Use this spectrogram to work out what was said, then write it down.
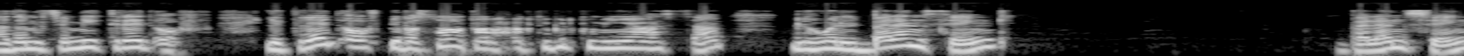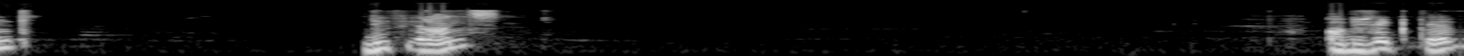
هذا بنسميه trade off ال trade off ببساطة راح أكتب لكم إياه هسه اللي هو ال balancing balancing different objective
